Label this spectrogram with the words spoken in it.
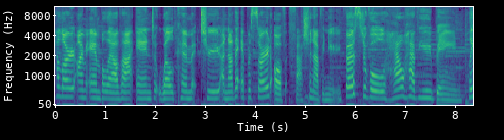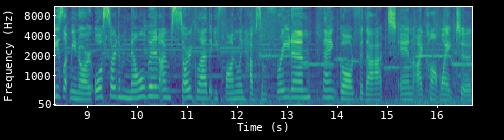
Hello, I'm Amber Lowther, and welcome to another episode of Fashion Avenue. First of all, how have you been? Please let me know. Also, to Melbourne, I'm so glad that you finally have some freedom. Thank God for that, and I can't wait to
